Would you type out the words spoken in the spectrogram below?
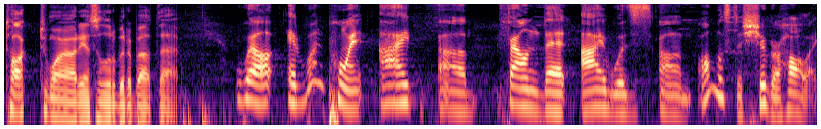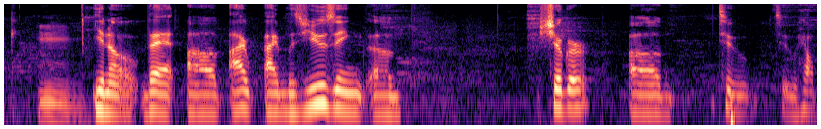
Talk to my audience a little bit about that. Well, at one point, I uh, found that I was um, almost a sugar sugarholic. You know that uh, I I was using um sugar um to to help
